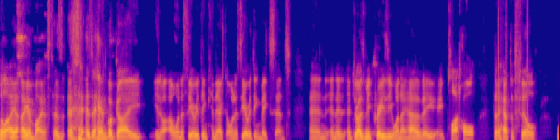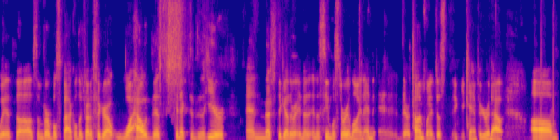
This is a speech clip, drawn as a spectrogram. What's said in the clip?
Well, I, I am biased as, as a handbook guy. You know, I want to see everything connect. I want to see everything make sense, and and it, it, drives me crazy when I have a, a plot hole that I have to fill with uh, some verbal spackle to try to figure out what, how this connected to here and mesh together in a in a seamless storyline. And uh, there are times when it just you can't figure it out. Um,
